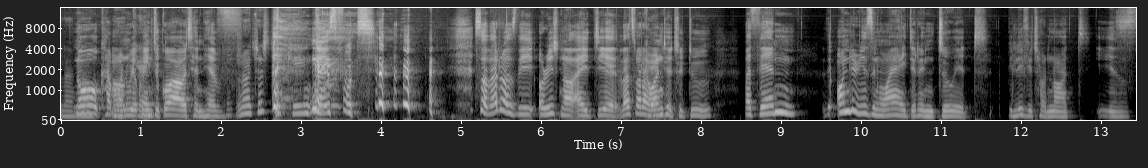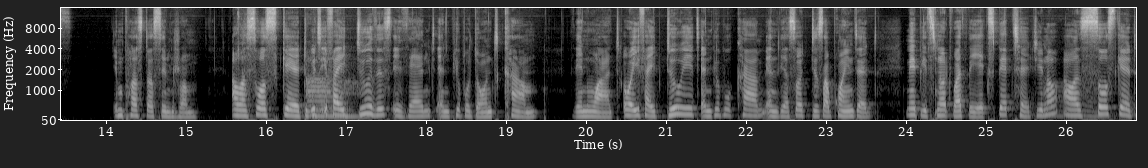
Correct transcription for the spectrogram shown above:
Zopegela, No, come oh, on, we're going to go out and have No, just checking. nice food. so that was the original idea. That's what I wanted to do. But then the only reason why I didn't do it, believe it or not, is imposter syndrome. I was so scared. Which if I ah. do this event and people don't come, then what? Or if I do it and people come and they're so disappointed, maybe it's not what they expected, you know? I was so scared.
